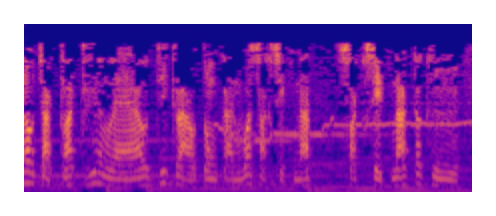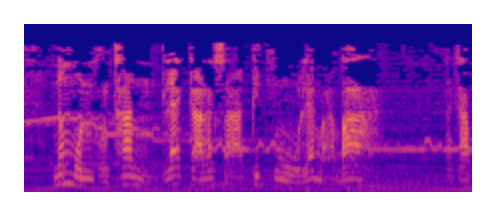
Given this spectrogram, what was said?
นอกจากพระเครื่องแล้วที่กล่าวตรงกันว่าศักดิ์สิทธิ์นักศักดิ์สิทธิ์นักก็คือ น้ำมนต์ของท่านและการรักษาพิษงูและหมาบ้านะครับ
